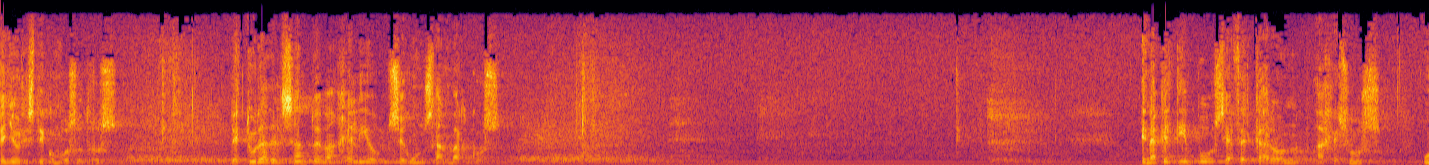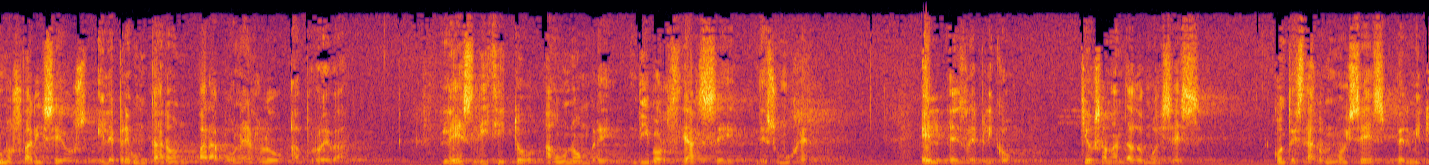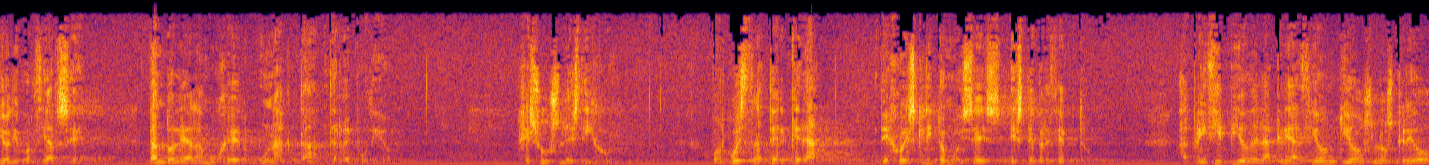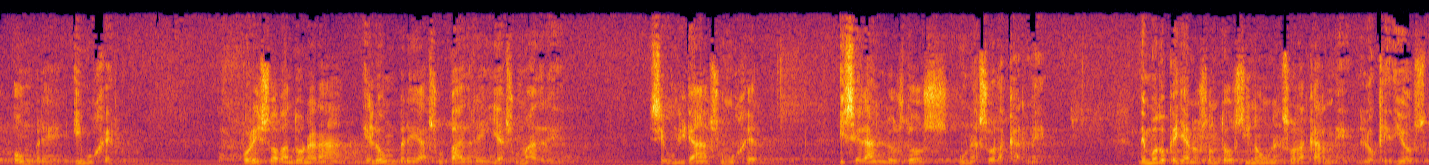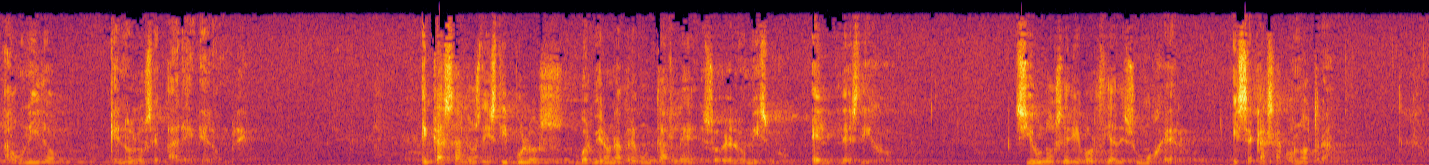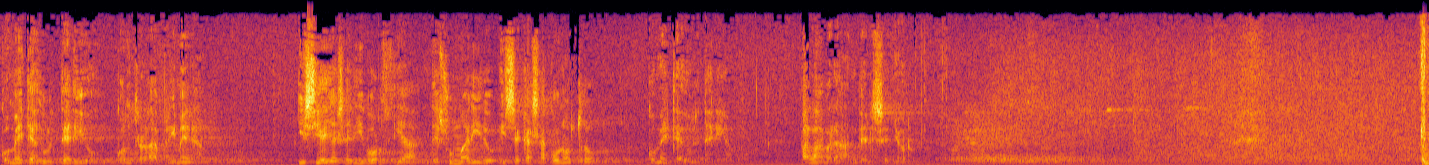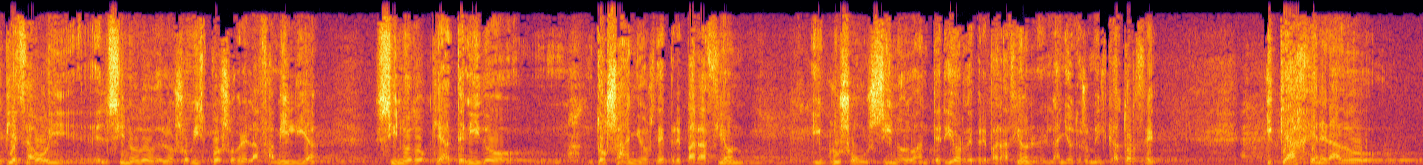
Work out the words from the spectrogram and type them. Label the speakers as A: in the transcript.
A: Señor esté con vosotros. Lectura del Santo Evangelio según San Marcos. En aquel tiempo se acercaron a Jesús unos fariseos y le preguntaron para ponerlo a prueba, ¿le es lícito a un hombre divorciarse de su mujer? Él les replicó, ¿qué os ha mandado Moisés? Contestaron, Moisés permitió divorciarse, dándole a la mujer un acta de repudio. Jesús les dijo, por vuestra terquedad dejó escrito Moisés este precepto. Al principio de la creación Dios los creó hombre y mujer. Por eso abandonará el hombre a su padre y a su madre, se unirá a su mujer y serán los dos una sola carne. De modo que ya no son dos, sino una sola carne, lo que Dios ha unido, que no lo separe el hombre. En casa los discípulos volvieron a preguntarle sobre lo mismo. Él les dijo, si uno se divorcia de su mujer y se casa con otra, comete adulterio contra la primera. Y si ella se divorcia de su marido y se casa con otro, comete adulterio. Palabra del Señor. Empieza hoy el sínodo de los obispos sobre la familia, sínodo que ha tenido dos años de preparación, incluso un sínodo anterior de preparación en el año 2014, y que ha generado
